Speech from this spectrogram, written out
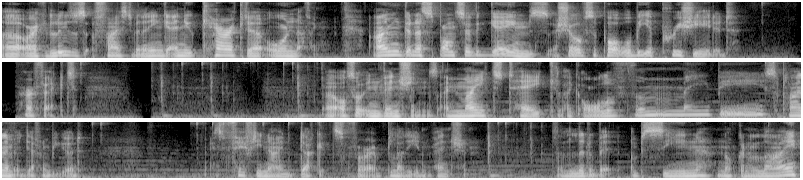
Uh, or I could lose 5 stability and get a new character, or nothing. I'm gonna sponsor the games. A show of support will be appreciated. Perfect. Uh, also inventions. I might take like all of them, maybe. Supply limit definitely be good. It's 59 ducats for a bloody invention. It's a little bit obscene, not gonna lie.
